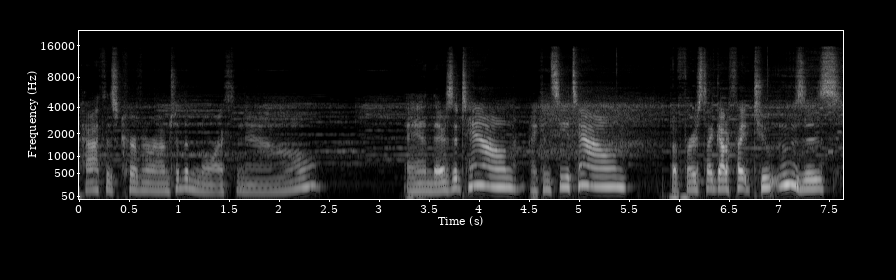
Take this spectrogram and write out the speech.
path is curving around to the north now. And there's a town. I can see a town. But first I gotta fight two oozes.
